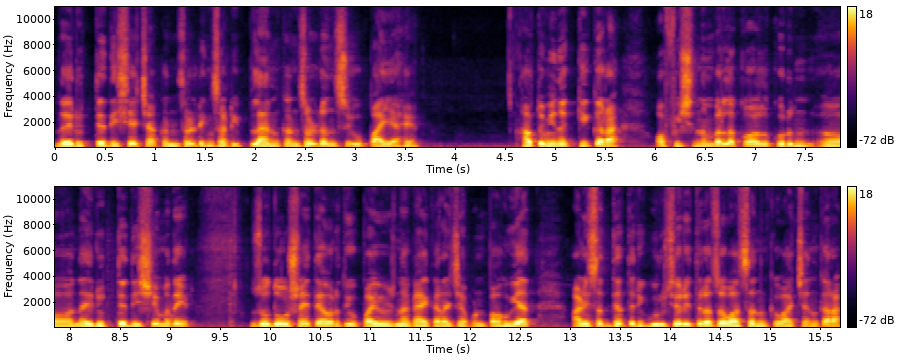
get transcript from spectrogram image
नैऋत्य दिशेच्या कन्सल्टिंगसाठी प्लॅन कन्सल्टन्सी उपाय आहे. हा तुम्ही नक्की करा. ऑफिसच्या नंबरला कॉल करून नैऋत्य दिशेमध्ये जो दोष आहे त्यावरती उपाययोजना काय करायची आपण पाहूयात. आणि सध्या तरी गुरुचरित्राचं वाचन वाचन करा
